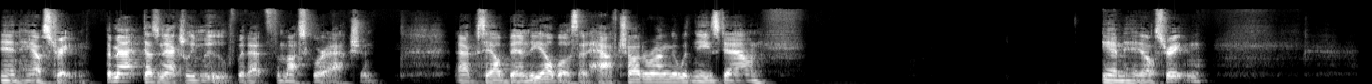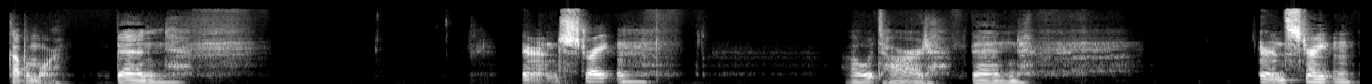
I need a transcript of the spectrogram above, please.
Inhale, straighten. The mat doesn't actually move, but that's the muscular action. Exhale, bend the elbows, that half chaturanga with knees down. Inhale, straighten. Couple more. Bend. And straighten. Oh, it's hard. Bend. And straighten.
